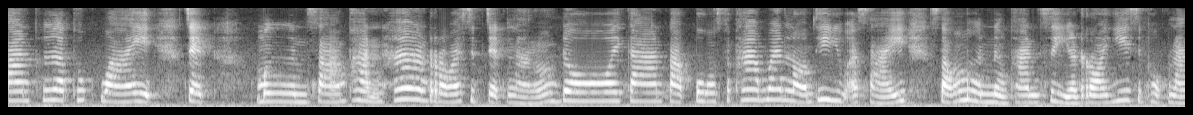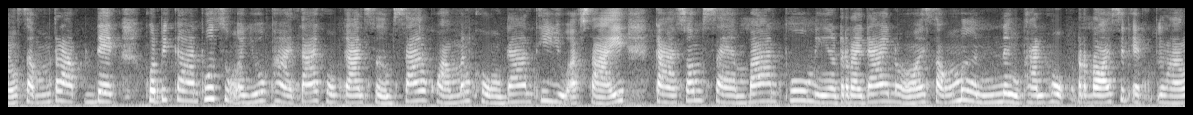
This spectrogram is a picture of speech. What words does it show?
บ้านเพื่อทุกวัย 7 13,517 หลัง โดยการปรับปรุงสภาพแวดล้อมที่อยู่อาศัย 21,426 หลังสำหรับเด็กคนพิการผู้สูงอายุภายใต้โครงการเสริมสร้างความมั่นคงด้านที่อยู่อาศัย การซ่อมแซมบ้านผู้มีรายได้น้อย 21,611 หลัง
